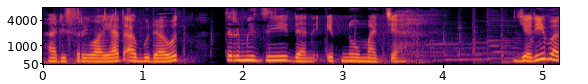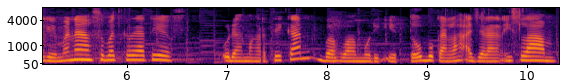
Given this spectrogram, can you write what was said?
Hadis riwayat Abu Daud, Tirmizi, dan Ibnu Majah. Jadi bagaimana sobat kreatif? Udah mengerti kan bahwa mudik itu bukanlah ajaran Islam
